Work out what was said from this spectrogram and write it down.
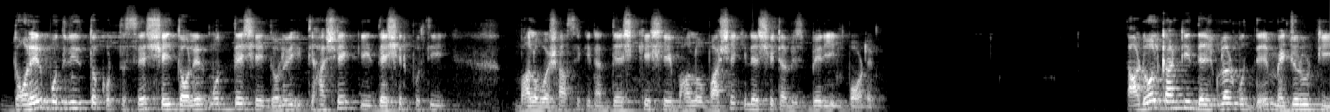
দলের প্রতিনিধিত্ব করতেছে, সেই দলের মধ্যে, সেই দলের ইতিহাসে কি দেশের প্রতি ভালোবাসা আছে কিনা, দেশকে সে ভালোবাসে কিনা, সেটা ভেরি ইম্পর্টেন্ট থার্ড ওয়ার্ল্ড কান্ট্রির দেশগুলোর মধ্যে majority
